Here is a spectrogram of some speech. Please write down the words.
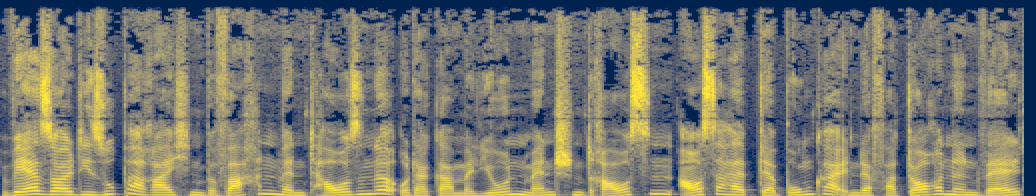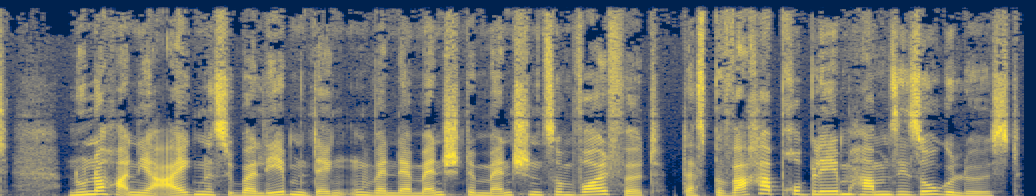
Wer soll die Superreichen bewachen, wenn Tausende oder gar Millionen Menschen draußen, außerhalb der Bunker in der verdorrenen Welt, nur noch an ihr eigenes Überleben denken, wenn der Mensch dem Menschen zum Wolf wird? Das Bewacherproblem haben sie so gelöst.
